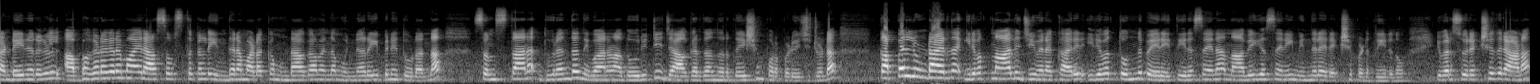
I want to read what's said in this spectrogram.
കണ്ടെയ്നറുകളിൽ അപകടകരമായ രാസവസ്തുക്കളുടെ ഇന്ധനമടക്കം ഉണ്ടാകാമെന്ന മുന്നറിയിപ്പിനെ തുടർന്ന് സംസ്ഥാന ദുരന്ത നിവാരണ അതോറിറ്റി ജാഗ്രതാ നിർദ്ദേശം പുറപ്പെടുവിച്ചിട്ടുണ്ട്. കപ്പലിലുണ്ടായിരുന്ന ഇരുപത്തിനാല് ജീവനക്കാരിൽ ഇരുപത്തൊന്ന് പേരെ തീരസേന നാവികസേനയും ഇന്നലെ രക്ഷപ്പെടുത്തിയിരുന്നു. ഇവർ സുരക്ഷിതരാണ്.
